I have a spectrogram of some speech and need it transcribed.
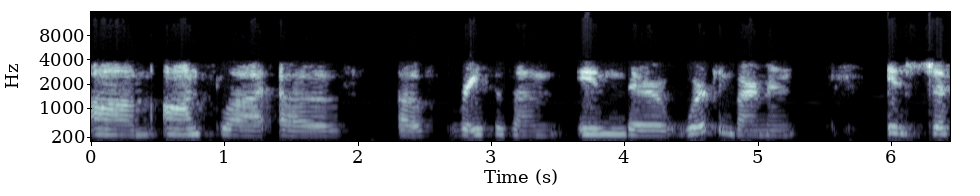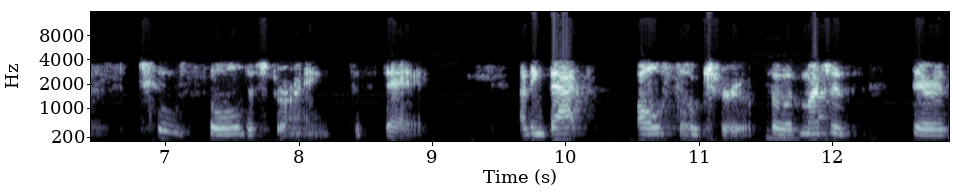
um, onslaught of of racism in their work environment is just too soul destroying to stay. I think that's also true. So mm-hmm. as much as there's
